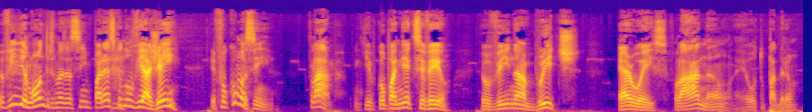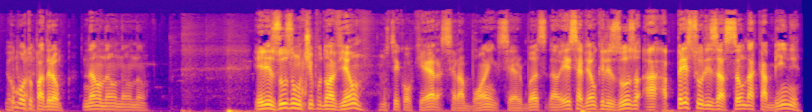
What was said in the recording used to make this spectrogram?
Eu vim de Londres, mas assim, parece que eu não viajei. Ele falou: Como assim? Eu falei: Ah, em que companhia que você veio? Eu vim na British Airways. Falou: Ah, não, é outro padrão. Como outro padrão? Não, não, não, não. Eles usam um tipo de um avião, não sei qual que era, se era Boeing, se era Airbus. Não, esse avião que eles usam, a, a pressurização da cabine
